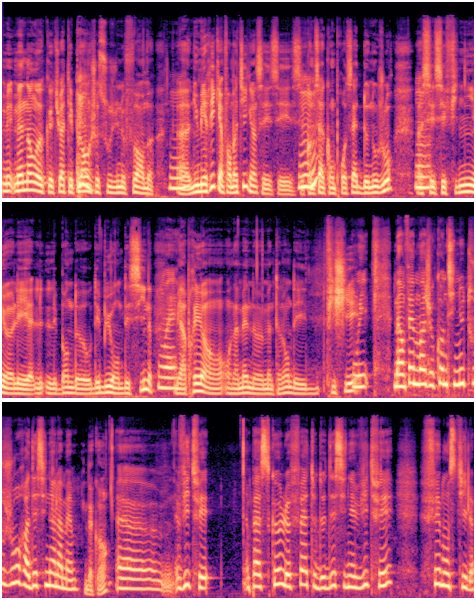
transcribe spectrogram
Maintenant que tu as tes planches sous une forme mm. numérique, informatique, hein, c'est mm-hmm. comme ça qu'on procède de nos jours. Mm-hmm. c'est fini les, les, bandes au début, on dessine, mais après, on, on amène maintenant des fichiers. Oui, mais en fait, moi, je continue toujours à dessiner à la main. D'accord. Euh, vite fait. Parce que le fait de dessiner vite fait fait mon style.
